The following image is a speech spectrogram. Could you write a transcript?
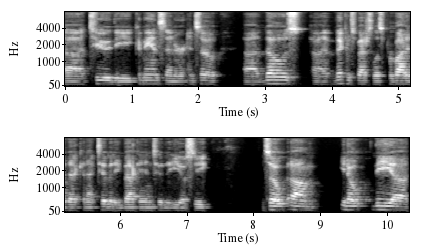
uh, to the command center. And so uh, those uh, victim specialists provided that connectivity back into the EOC. So, um, you know, the, uh,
